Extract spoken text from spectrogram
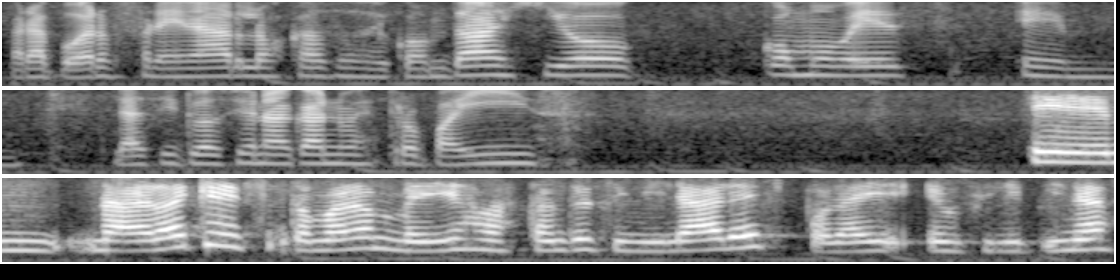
para poder frenar los casos de contagio? ¿Cómo ves em, la situación acá en nuestro país? Eh, la verdad que se tomaron medidas bastante similares. Por ahí en Filipinas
